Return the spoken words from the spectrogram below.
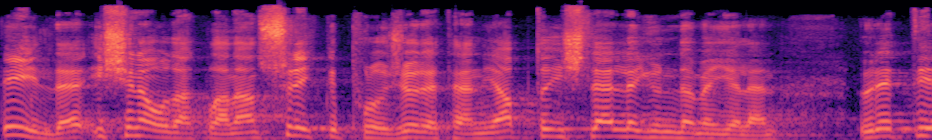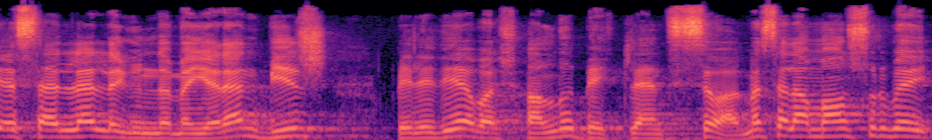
değil de işine odaklanan, sürekli proje üreten, yaptığı işlerle gündeme gelen, ürettiği eserlerle gündeme gelen bir belediye başkanlığı beklentisi var. Mesela Mansur Bey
